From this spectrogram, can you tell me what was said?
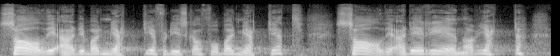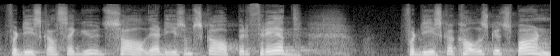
Salig er de barmhjertige, for de skal få barmhjertighet. Salig er de rene av hjerte, for de skal se Gud. Salig er de som skaper fred, for de skal kalles Guds barn.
